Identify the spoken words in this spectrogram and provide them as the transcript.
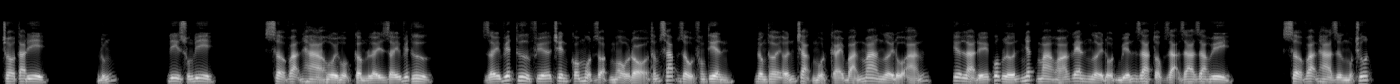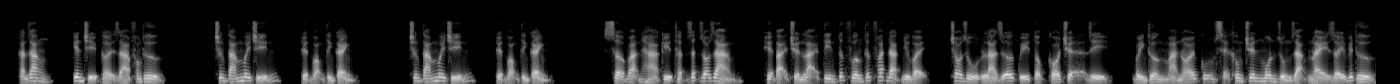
Cho ta đi. Đúng. Đi xuống đi. Sở vạn hà hồi hộp cầm lấy giấy viết thư. Giấy viết thư phía trên có một giọt màu đỏ thấm sáp dầu phong tiên, đồng thời ấn chặt một cái bán ma người đồ án, kia là đế quốc lớn nhất ma hóa ghen người đột biến gia tộc dạ gia gia huy. Sở vạn hà dừng một chút, cắn răng, kiên trì cởi ra phong thư. Chương tám mươi chín, tuyệt vọng tình cảnh. Chương tám mươi chín, tuyệt vọng tình cảnh. Sở vạn hà kỳ thật rất rõ ràng, hiện tại truyền lại tin tức phương thức phát đạt như vậy, cho dù là giữa quý tộc có chuyện gì, bình thường mà nói cũng sẽ không chuyên môn dùng dạng này giấy viết thư,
